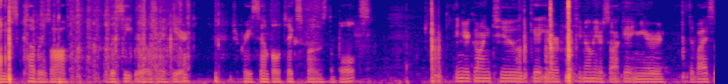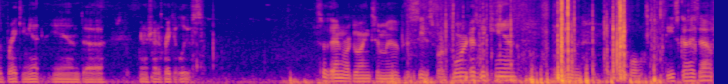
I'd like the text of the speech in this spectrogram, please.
these covers off of the seat rails right here, which are pretty simple to expose the bolts. Then you're going to get your 14 millimeter socket and your device of breaking it, and uh, you're going to try to break it loose. So then we're going to move the seat as far forward as we can, and then pull these guys out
